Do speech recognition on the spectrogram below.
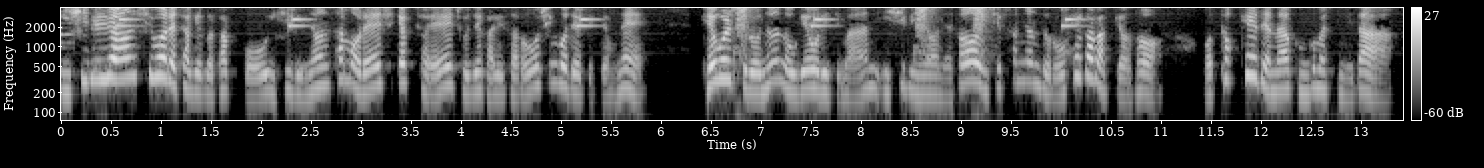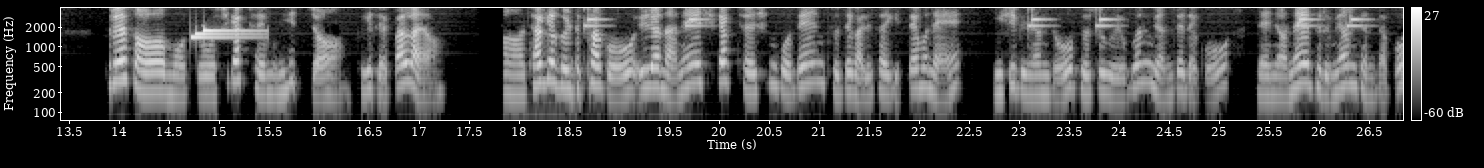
21년 10월에 자격을 받고 22년 3월에 식약처에 조제관리사로 신고되었기 때문에 개월수로는 5개월이지만 22년에서 23년도로 해가 바뀌어서 어떻게 되나 궁금했습니다. 그래서 뭐 또 식약처에 문의했죠. 그게 제일 빨라요. 어, 자격을 득하고 1년 안에 식약처에 신고된 조제관리사이기 때문에 22년도 교수교육은 면제되고 내년에 들으면 된다고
